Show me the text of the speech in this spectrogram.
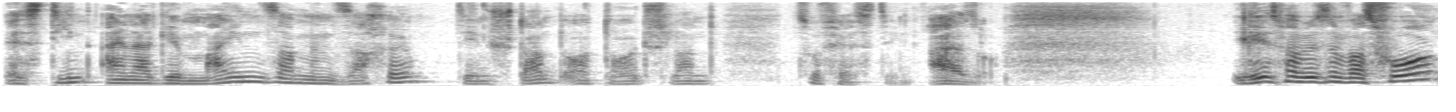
es dient einer gemeinsamen Sache, den Standort Deutschland zu festigen. Also, ich lese mal ein bisschen was vor,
